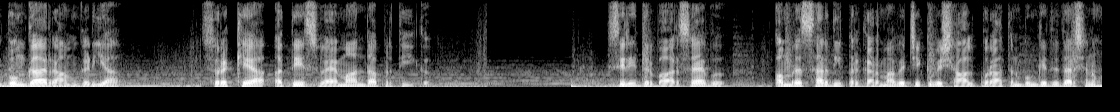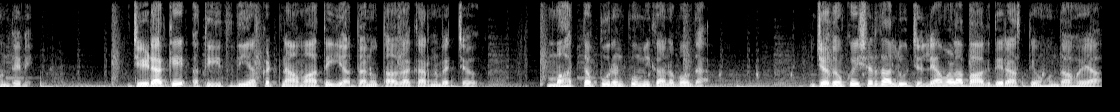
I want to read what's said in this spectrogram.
ਬੁੰਗਾ ਰਾਮਗੜੀਆ, ਸੁਰੱਖਿਆ ਅਤੇ ਸਵੈਮਾਨ ਦਾ ਪ੍ਰਤੀਕ। ਸ੍ਰੀ ਦਰਬਾਰ ਸਾਹਿਬ ਅੰਮ੍ਰਿਤਸਰ ਦੀ ਪ੍ਰਕਰਮਾ ਵਿੱਚ ਇੱਕ ਵਿਸ਼ਾਲ ਪੁਰਾਤਨ ਬੁੰਗੇ ਦੇ ਦਰਸ਼ਨ ਹੁੰਦੇ ਨੇ, ਜਿਹੜਾ ਕਿ ਅਤੀਤ ਦੀਆਂ ਘਟਨਾਵਾਂ ਅਤੇ ਯਾਦਾਂ ਨੂੰ ਤਾਜ਼ਾ ਕਰਨ ਵਿੱਚ ਮਹੱਤਵਪੂਰਨ ਭੂਮਿਕਾ ਨਿਭਾਉਂਦਾ ਹੈ। ਜਦੋਂ ਕੋਈ ਸ਼ਰਧਾਲੂ ਜੱਲਿਆਂਵਾਲਾ ਬਾਗ ਦੇ ਰਸਤਿਓਂ ਹੁੰਦਾ ਹੋਇਆ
